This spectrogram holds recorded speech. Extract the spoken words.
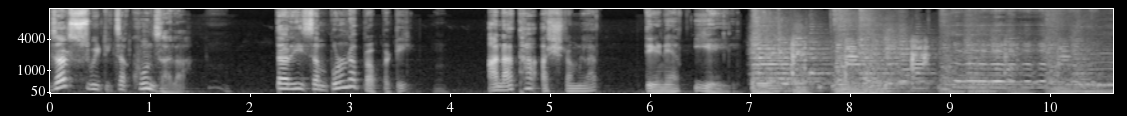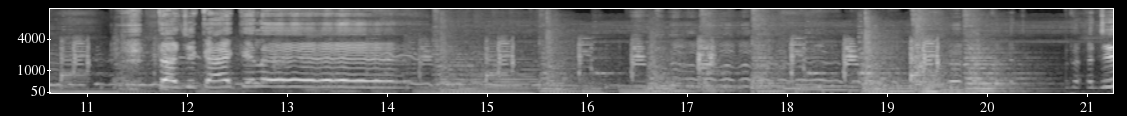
जर स्वीटीचा खून झाला तर ही संपूर्ण प्रॉपर्टी अनाथा आश्रमला देण्यात येईल. ताजी काय केलं? राजी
